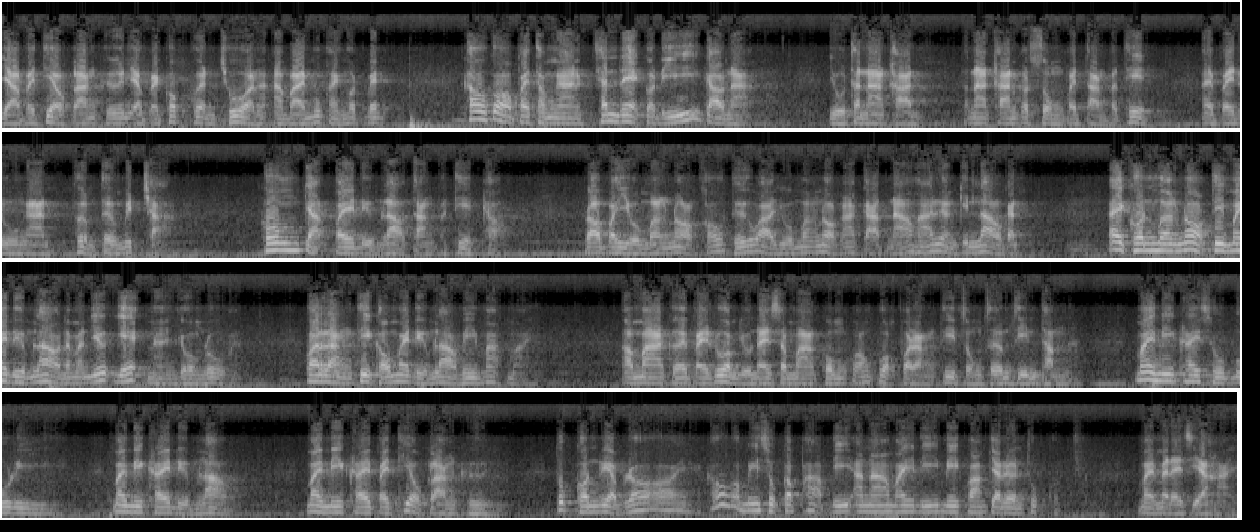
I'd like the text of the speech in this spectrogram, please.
อย่าไปเที่ยวกลางคืน อย่าไปคบเพื่อนชั่วนะอบายมุขให้งดเบ้นเขาก็ไปทำงานชั้นแรกก็ดีก้าวหน้า อยู่ธนาคาร ธนาคารก็ส่งไปต่างประเทศ ให้ไปดูงานเพิ่มเติมวิชา คงจะไปดื่มเหล้าต่างประเทศเขาเราไปอยู่เมืองนอกเขาถือว่าอยู่เมืองนอกอากาศหนาวหาเรื่องกินเหล้ากันไอ้คนเมืองนอกที่ไม่ดื่มเหล้านะมันเยอะแยะนะโยมรู้ ฝรั่งที่เขาไม่ดื่มเหล้ามีมากมายอามาเคยไปร่วมอยู่ในสมาคมของพวกฝรั่งที่ส่งเสริมศีลธรรมนะไม่มีใครสูบบุหรี่ ไม่มีใครดื่มเหล้าไม่มีใครไปเที่ยวกลางคืน ทุกคนเรียบร้อย เขาก็มีสุขภาพดีอนามัยดีมีความเจริญทุกคน ไม่ไม่ได้เสียหาย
